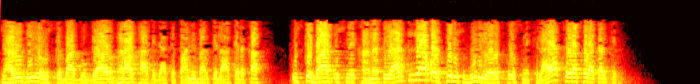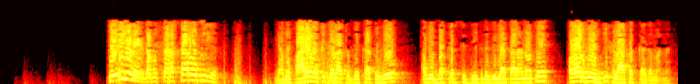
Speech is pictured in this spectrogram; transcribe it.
جھاڑو دی اور اس کے بعد وہ گیا اور گھڑا اٹھا کے جا کے پانی بھر کے لا کے رکھا۔ اس کے بعد اس نے کھانا تیار کیا اور پھر اس بوڑھی عورت کو اس نے کھلایا تھوڑا تھوڑا کر کے۔ تو انہوں نے ایک دم اس کا رستہ روک لیا۔ جب وہ فارغ ہو کے چلا تو دیکھا تو وہ ابو بکر صدیق رضی اللہ تعالیٰ تھے اور وہ ان کی خلافت کا زمانہ تھا۔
